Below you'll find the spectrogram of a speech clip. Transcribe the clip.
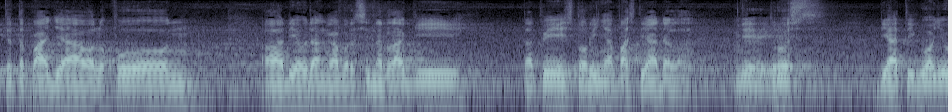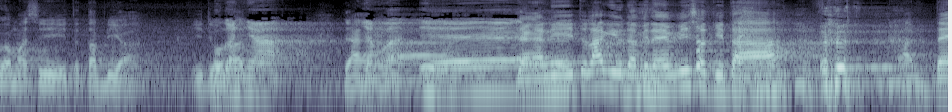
tetap aja walaupun eh, dia udah nggak bersinar lagi tapi historinya pasti ada lah Iya. iya. terus di hati gua juga masih tetap dia idola bukannya Jangan yang lah. lain. Eh. Jangan di itu lagi udah beda episode kita. Ante.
